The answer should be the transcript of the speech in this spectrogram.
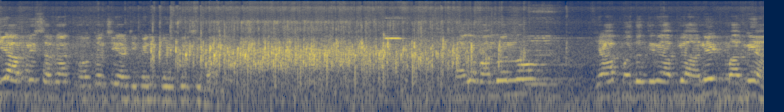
ही आपली सगळ्यात महत्त्वाची या ठिकाणी कळकळीची बाब आहे. माझ्या बांधवांनो या पद्धतीने आपल्या अनेक मागण्या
